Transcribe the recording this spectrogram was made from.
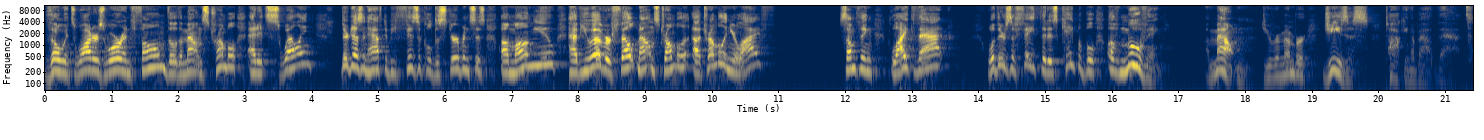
Though its waters roar and foam, though the mountains tremble at its swelling, there doesn't have to be physical disturbances among you. Have you ever felt mountains tremble, uh, tremble in your life? Something like that? Well, there's a faith that is capable of moving a mountain. Do you remember Jesus talking about that?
